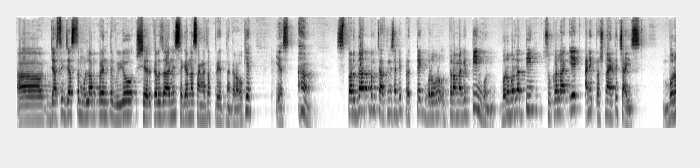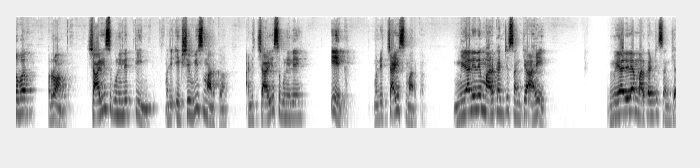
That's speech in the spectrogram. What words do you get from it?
जास्तीत जास्त मुलांपर्यंत व्हिडिओ शेअर कर जा आणि सगळ्यांना सांगण्याचा प्रयत्न करा ओके येस स्पर्धात्मक चाचणीसाठी प्रत्येक बरोबर उत्तरामागे तीन गुण. बरोबरला तीन चुकाला एक आणि प्रश्न आहे ते चाळीस. बरोबर रॉंग चाळीस गुणिले तीन म्हणजे एकशे वीस मार्क आणि चाळीस गुणिले एक म्हणजे चाळीस मार्क मिळालेल्या मार्कांची संख्या आहे. मिळालेल्या मार्कांची संख्या.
